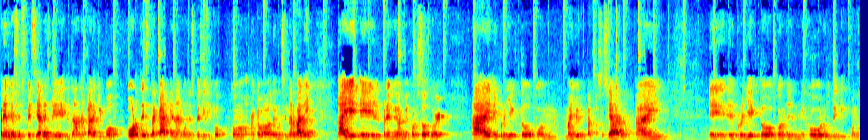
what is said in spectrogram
premios especiales que dan a cada equipo por destacar en algo en específico. Como acababa de mencionar Vale, hay el premio al mejor software, hay el proyecto con mayor impacto social, hay eh, el proyecto con el mejor bueno,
